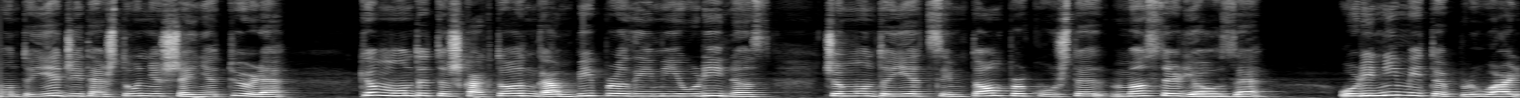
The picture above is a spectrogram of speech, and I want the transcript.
mund të jetë gjithashtu një shenjë e tyre. Kjo mundet të shkaktohet nga mbiprodhimi i urinës, që mund të jetë simptomë për kushte më serioze. Urinimi i tepruar,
